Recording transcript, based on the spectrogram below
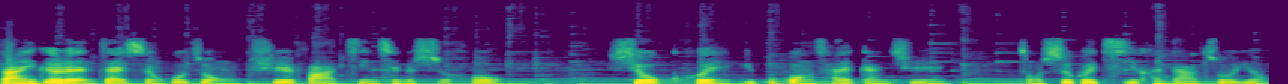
当一个人在生活中缺乏金钱的时候，羞愧与不光彩的感觉总是会起很大作用。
